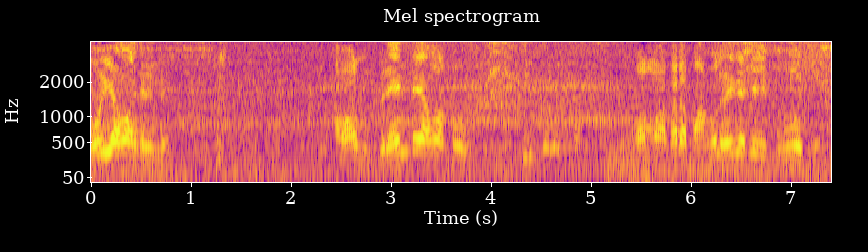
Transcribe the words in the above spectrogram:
বই আমার হেলমেট আমার ব্রেনটাই আমার বউ। আমার মাথাটা পাগল হয়ে গেছে এই বউয়ের জন্য।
